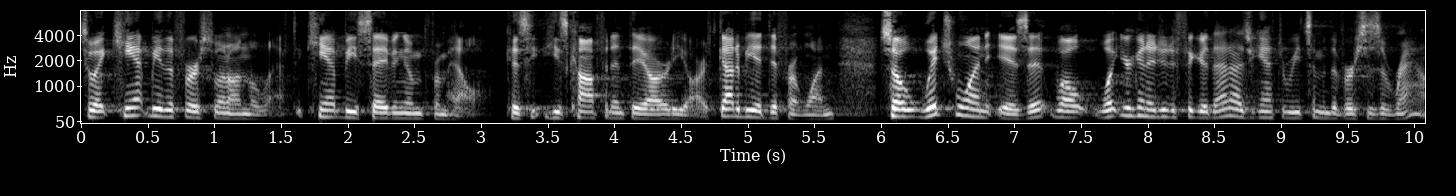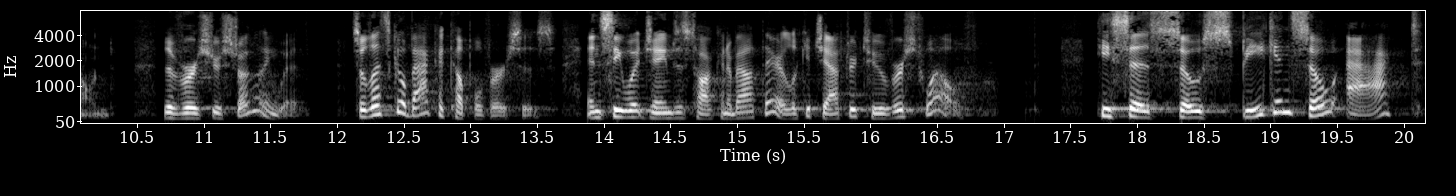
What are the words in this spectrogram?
So it can't be the first one on the left. It can't be saving them from hell because he's confident they already are. It's got to be a different one. So which one is it? Well, what you're going to do to figure that out is you're going to have to read some of the verses around the verse you're struggling with. So let's go back a couple verses and see what James is talking about there. Look at chapter 2, verse 12. He says, So speak and so act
